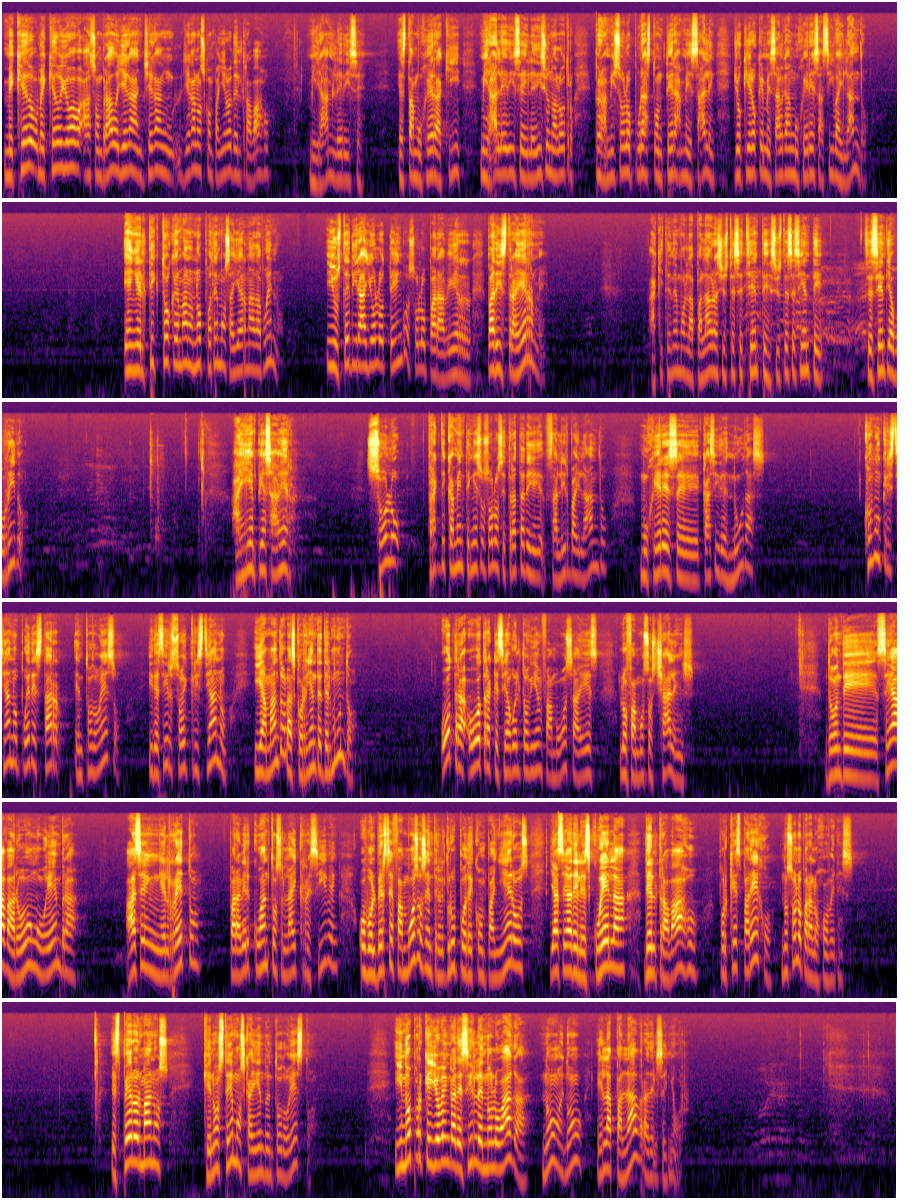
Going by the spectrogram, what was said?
me quedo, me quedo yo asombrado, llegan, llegan, llegan los compañeros del trabajo, mira, le dice, esta mujer aquí, mira, le dice, y le dice uno al otro, pero a mí solo puras tonteras me salen. Yo quiero que me salgan mujeres así bailando. En el TikTok, hermanos, no podemos hallar nada bueno. Y usted dirá, yo lo tengo solo para ver, para distraerme. Aquí tenemos la palabra si usted se siente, si usted se siente, se siente aburrido. Ahí empieza a ver. Solo prácticamente en eso solo se trata de salir bailando, mujeres eh, casi desnudas. ¿Cómo un cristiano puede estar en todo eso y decir soy cristiano y amando las corrientes del mundo? Otra, otra que se ha vuelto bien famosa es los famosos challenge, donde sea varón o hembra, hacen el reto para ver cuántos likes reciben o volverse famosos entre el grupo de compañeros, ya sea de la escuela, del trabajo, porque es parejo, no solo para los jóvenes. Espero, hermanos, que no estemos cayendo en todo esto. Y no porque yo venga a decirle no lo haga, no, no, es la palabra del Señor.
